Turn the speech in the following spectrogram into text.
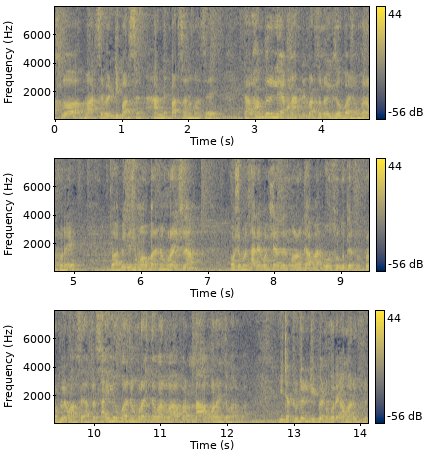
আসলো আমার সেভেন্টি পার্সেন্ট হান্ড্রেড পার্সেন্টের মাঝে। তো আলহামদুলিল্লাহ এখন হান্ড্রেড পার্সেন্ট হয়ে গেছে অপারেশন করার পরে। তো আমি যে সময় অপারেশন করাইছিলাম, ওই সময় সাড়ে পয়সা আছেন মনে আমার ও চৌকুতে একটু প্রবলেম আছে, আপনি চাইলে অপারেশন করাইতে পারবা আপনার নাও করাইতে পারবা। এটা টোটাল ডিপেন্ড করে আমার উপরে।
